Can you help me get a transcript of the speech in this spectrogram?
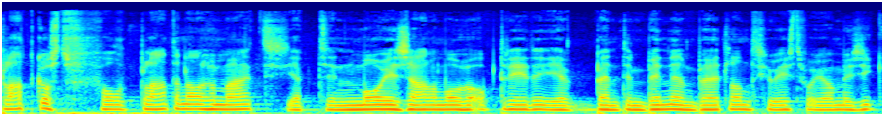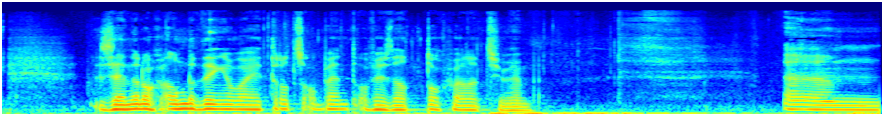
plaatkast vol platen al gemaakt. Je hebt in mooie zalen mogen optreden. Je bent in binnen- en buitenland geweest voor jouw muziek. Zijn er nog andere dingen waar je trots op bent? Of is dat toch wel het zwem? Ehm,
